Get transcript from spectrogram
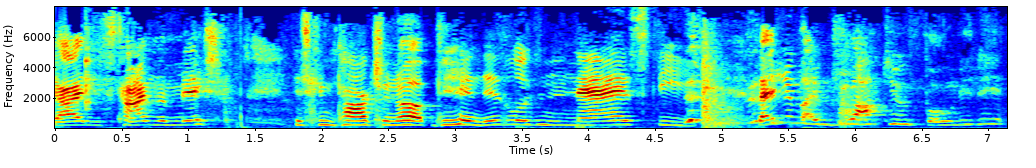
Guys, it's time to mix this concoction up. Man, this looks nasty. Imagine if I dropped your phone in it.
